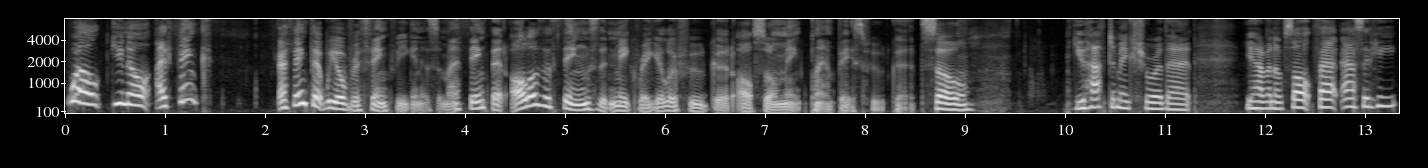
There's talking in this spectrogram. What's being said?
Well, you know, I think I think that we overthink veganism. I think that all of the things that make regular food good also make plant-based food good. So you have to make sure that you have enough salt, fat, acid, heat.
